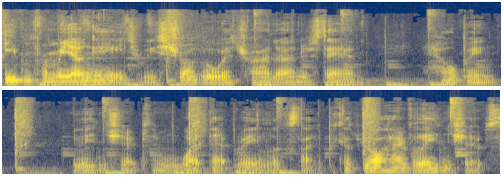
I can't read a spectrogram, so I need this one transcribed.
Even from a young age we struggle with trying to understand helping relationships and what that really looks like because we all have relationships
